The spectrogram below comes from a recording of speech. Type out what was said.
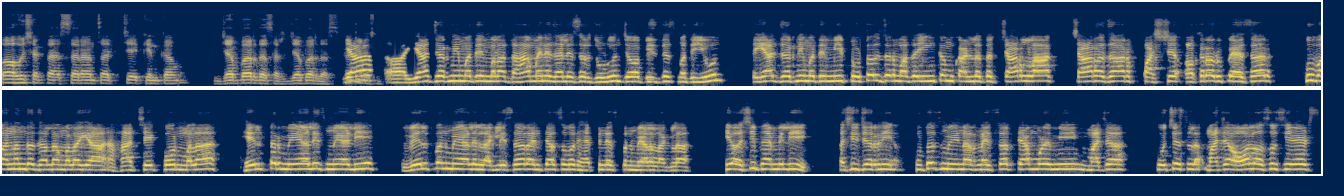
पाहू शकता सरांचा चेक इन्कम जबरदस्त सर जबरदस्त. या या जर्नीमध्ये मला दहा महिने झाले सर जोडून जेव्हा बिझनेस मध्ये येऊन तर या जर्नीमध्ये मी टोटल जर माझं इन्कम काढलं तर चार लाख चार हजार पाचशे अकरा रुपये आहे सर खूप आनंद झाला मला या हा चेक पाहून. मला हेल्थ तर मिळालीच मिळाली वेल्थ पण मिळायला लागली सर आणि त्यासोबत हॅपीनेस पण मिळायला लागला. ही अशी फॅमिली अशी जर्नी कुठंच मिळणार नाही सर त्यामुळे मी माझ्या कोचेसला माझ्या ऑल असोसिएट्स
